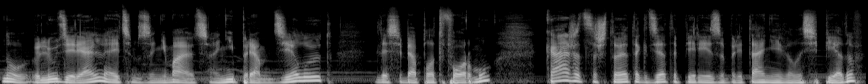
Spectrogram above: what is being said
ну, люди реально этим занимаются. Они прям делают для себя платформу, кажется, что это где-то переизобретание велосипедов,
